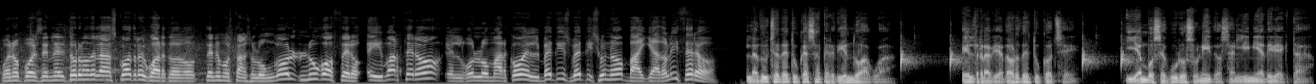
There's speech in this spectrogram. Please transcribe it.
Bueno, pues en el turno de las 4 y cuarto tenemos tan solo un gol. Lugo 0, Eibar 0. El gol lo marcó el Betis, Betis 1, Valladolid 0. La ducha de tu casa perdiendo agua. El radiador de tu coche. Y ambos seguros unidos en línea directa.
